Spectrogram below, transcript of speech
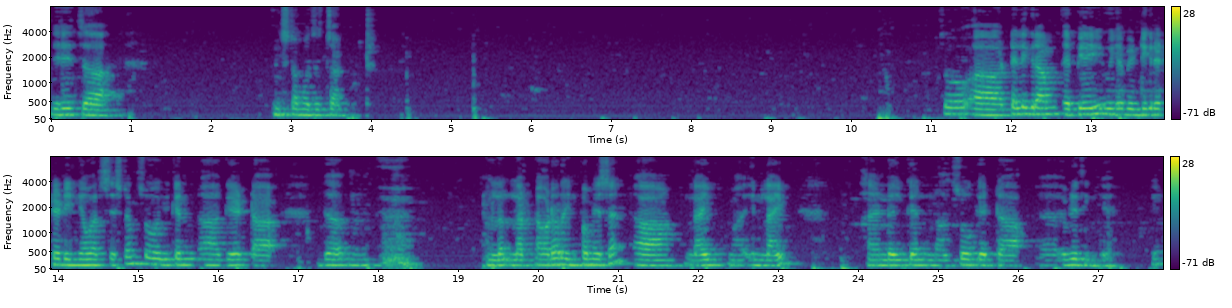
This is uh, Instamojo chart. So uh, telegram api we have integrated in our system so you can uh, get uh, the um, order information uh, live uh, in live. And you can also get uh, everything here. Okay.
